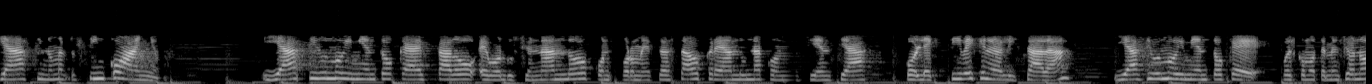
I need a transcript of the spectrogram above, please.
ya, si no me cinco años y ha sido un movimiento que ha estado evolucionando conforme se ha estado creando una conciencia colectiva y generalizada y ha sido un movimiento que, pues como te menciono,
